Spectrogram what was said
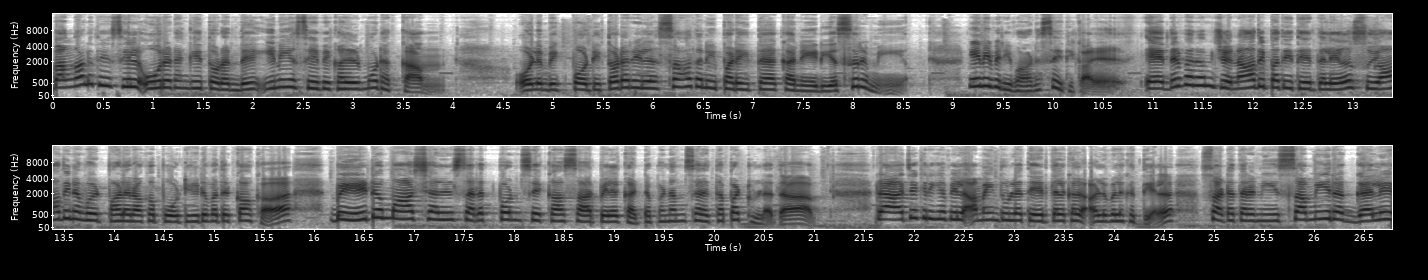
பங்களாதேஷில் ஊரடங்கை தொடர்ந்து இணைய சேவைகள் முடக்கம். ஒலிம்பிக் போட்டித் தொடரில் சாதனை படைத்த கனேடிய சிறுமி. இனி விரிவான செய்திகள். எதிர்வரும் ஜனாதிபதி தேர்தலில் சுயாதீன வேட்பாளராக போட்டியிடுவதற்காக பீல்டு மார்ஷல் சரத் பொன்சேகா சார்பில் கட்டுப்பணம் செலுத்தப்பட்டுள்ளது. ராஜகிரியவில் அமைந்துள்ள தேர்தல்கள் அலுவலகத்தில் சட்டத்தரணி சமீர கலே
